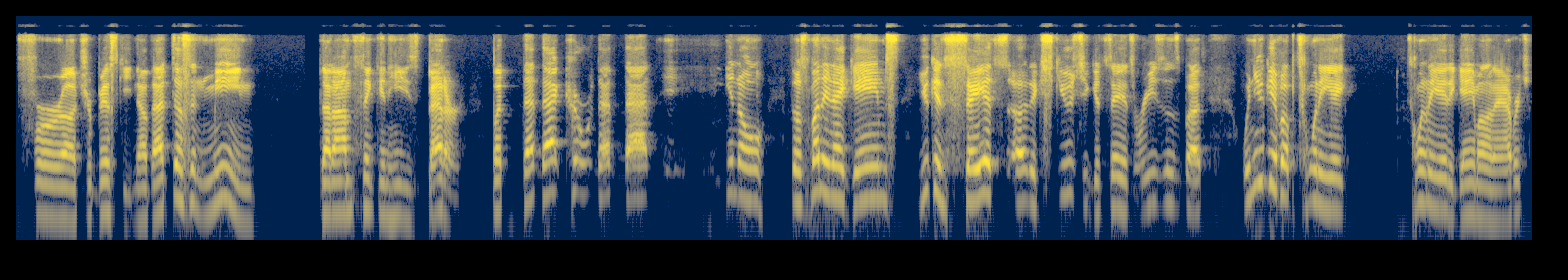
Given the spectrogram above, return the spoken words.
for uh, Trubisky. Now, that doesn't mean that I'm thinking he's better, but that, that, that, that, you know, those Monday night games, you can say it's an excuse, you could say it's reasons, but when you give up 28, 28 a game on average,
